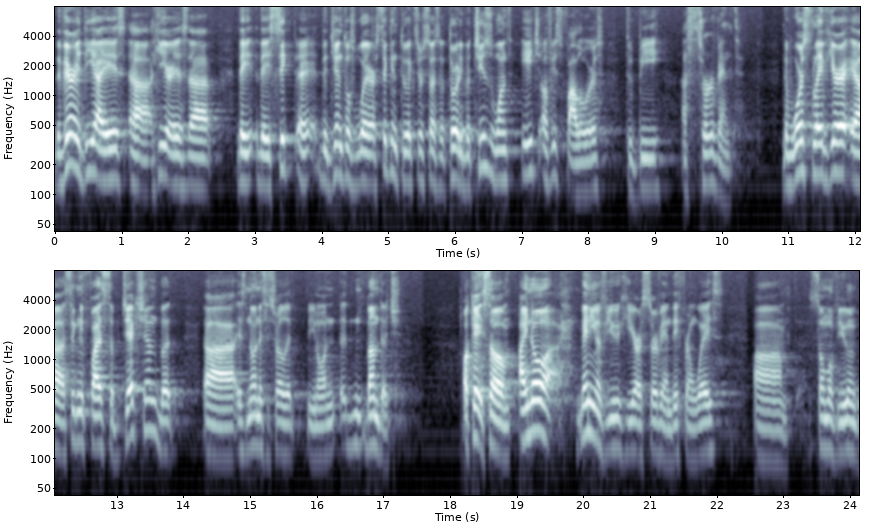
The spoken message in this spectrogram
The very idea is uh, here is that they, they seek, uh, the Gentiles were seeking to exercise authority, but Jesus wants each of his followers to be a servant. The word slave here uh, signifies subjection, but uh, it's not necessarily, you know, bondage. Okay, so I know many of you here are serving in different ways. Um, some of you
